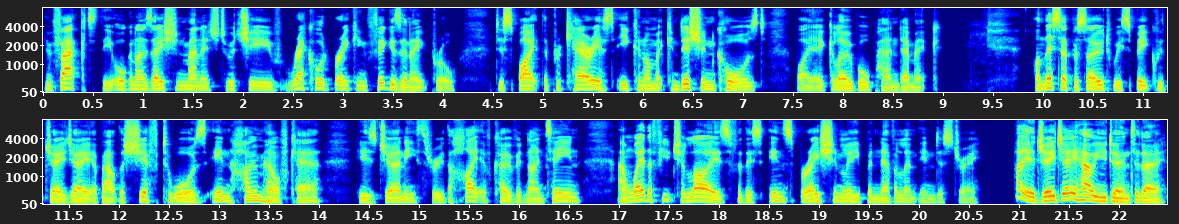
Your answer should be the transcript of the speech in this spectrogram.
In fact, the organization managed to achieve record breaking figures in April, despite the precarious economic condition caused by a global pandemic. On this episode, we speak with JJ about the shift towards in home healthcare, his journey through the height of COVID 19, and where the future lies for this inspirationally benevolent industry. Hiya, JJ. How are you doing today?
